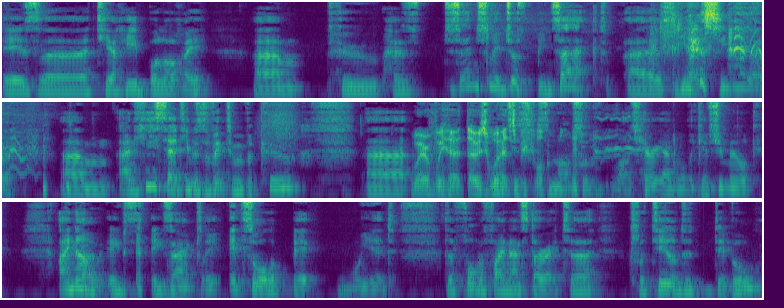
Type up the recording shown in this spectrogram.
is uh, Thierry Bolloré, um, who has essentially just been sacked as, Yes. as CEO, um, and he said he was the victim of a coup. Uh, Where have we heard those words it's, before? it's not some large hairy animal that gives you milk. I know, ex- exactly. It's all a bit weird. The former finance director, Clotilde Delbos,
